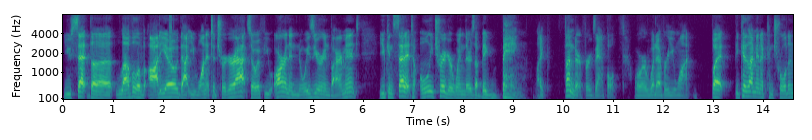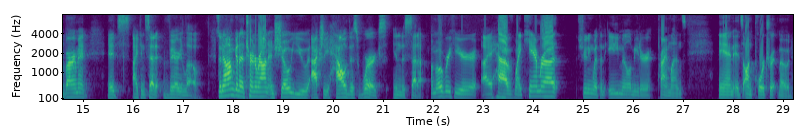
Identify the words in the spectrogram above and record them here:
You set the level of audio that you want it to trigger at. So if you are in a noisier environment, you can set it to only trigger when there's a big bang like thunder, for example, or whatever you want. But because I'm in a controlled environment, it's I can set it very low. So now I'm gonna turn around and show you actually how this works in this setup. I'm over here, I have my camera shooting with an 80 millimeter prime lens and it's on portrait mode.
